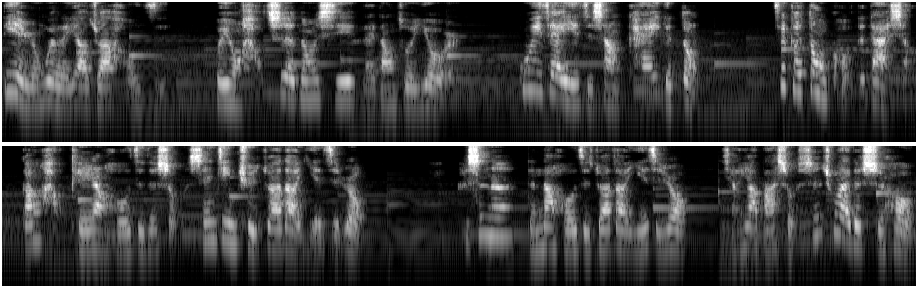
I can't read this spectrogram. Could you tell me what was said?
猎人为了要抓猴子，会用好吃的东西来当做诱饵，故意在椰子上开一个洞，这个洞口的大小刚好可以让猴子的手伸进去抓到椰子肉。可是呢，等到猴子抓到椰子肉，想要把手伸出来的时候，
